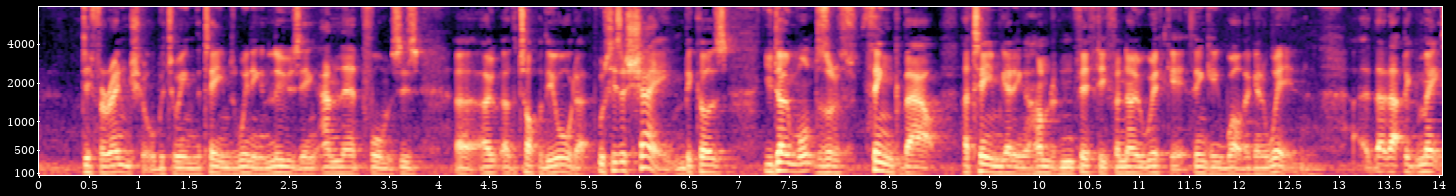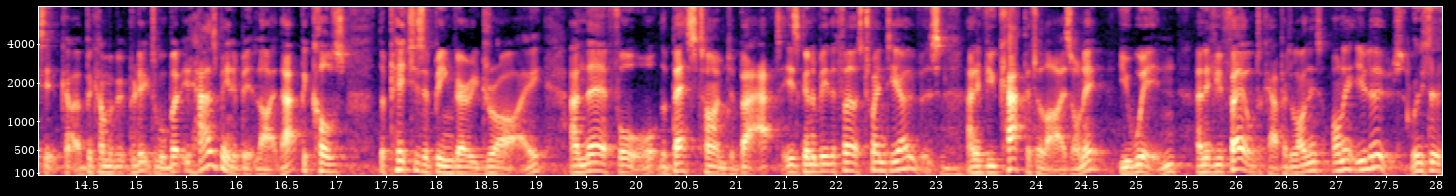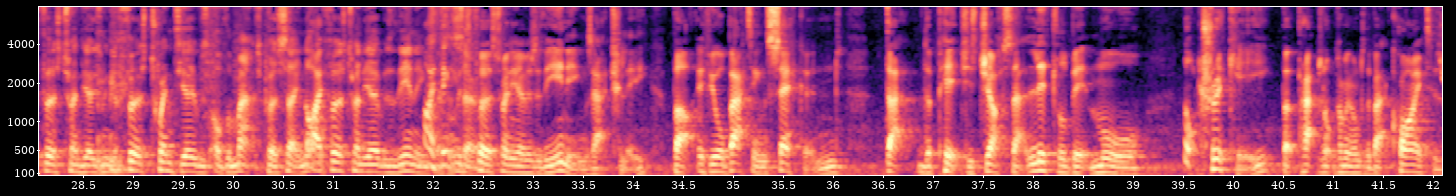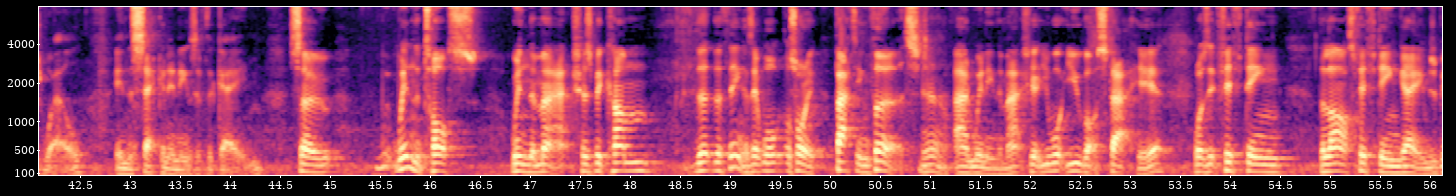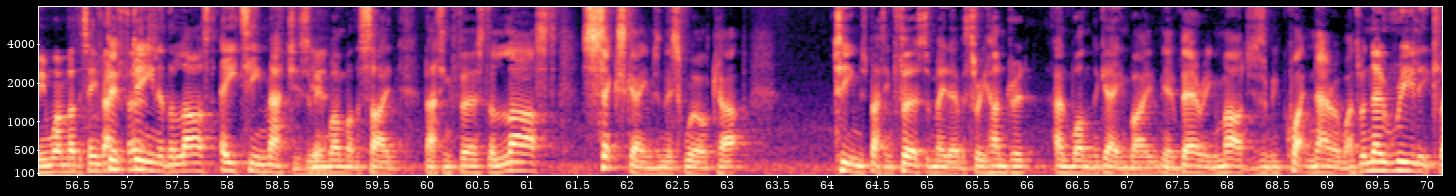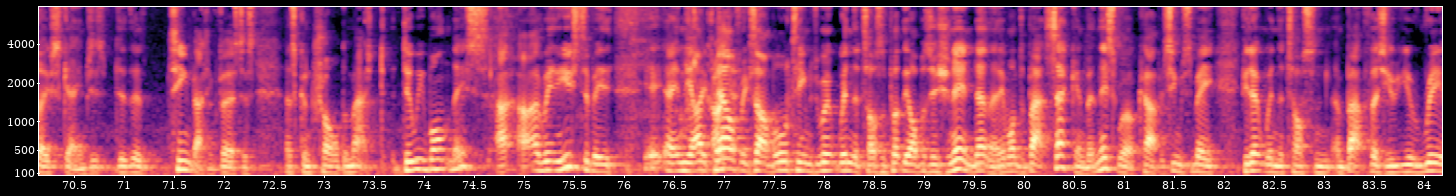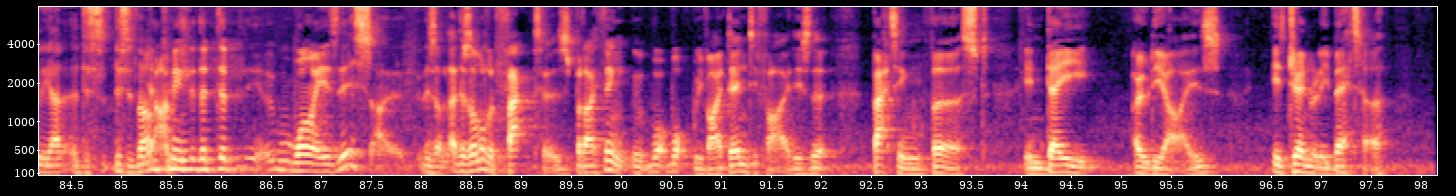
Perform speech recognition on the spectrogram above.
differential between the teams winning and losing and their performances uh, at the top of the order, which is a shame because you don't want to sort of think about a team getting 150 for no wicket, thinking, well, they're going to win. That, that makes it become a bit predictable. But it has been a bit like that because the pitches have been very dry, and therefore the best time to bat is going to be the first 20 overs. Mm. And if you capitalise on it, you win, and if you fail to capitalise on it, you lose. When you say the first 20 overs, you mean the first 20 overs of the match per se, not the first 20 overs of the innings. I think the first 20 overs of the innings, actually. But if you're batting second, that the pitch is just that little bit more, not tricky, but perhaps not coming onto the bat quite as well in the second innings of the game. So win the toss, win the match has become the, the thing. Is it? Well, oh, sorry, batting first Yeah. and winning the match. You, what you got a stat here? Was it 15? The last 15 games have been won by the team batting 15 first. of the last 18 matches have been won by the side batting first. The last six games in this World Cup, teams batting first have made over 300 and won the game by you know, varying margins. Have been quite narrow ones, but no really close games. It's, the, the team batting first has, has controlled the match. Do we want this? I, I mean, it used to be in the IPL, for example, all teams win, win the toss and put the opposition in, don't they? They want to bat second, but in this World Cup, it seems to me if you don't win the toss and, and bat first, you, you're really at a dis- disadvantage. Yeah, I mean, the, the, why is this? There's a, there's a lot of factors, but I think what, what we've identified is that batting first in day ODIs is generally better.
